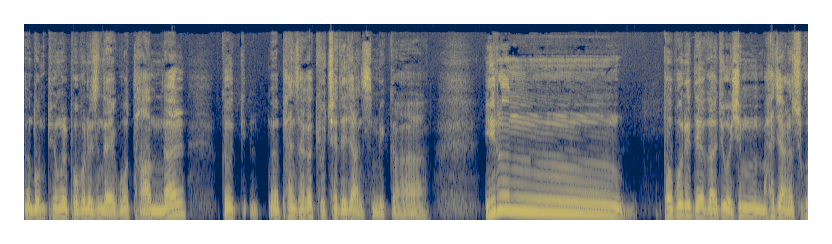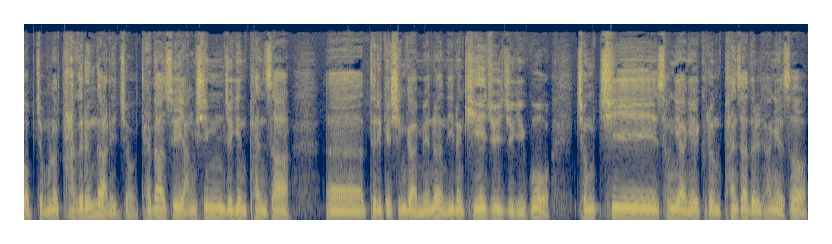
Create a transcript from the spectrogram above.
논평을 법원에서 내고 다음 날 그 판사가 교체되지 않습니까? 이런 법원에 대해 가지고 의심하지 않을 수가 없죠. 물론 다 그런 거 아니죠. 대다수의 양심적인 판사 어, 들이 계신가 하면은 이런 기회주의적이고 정치 성향의 그런 판사들을 향해서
